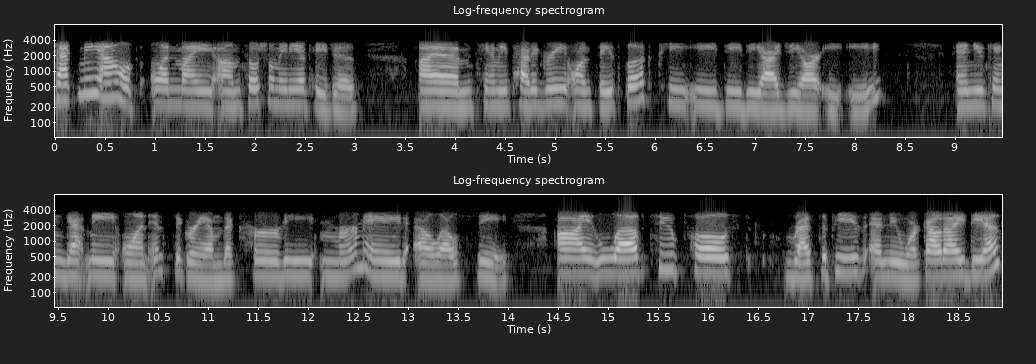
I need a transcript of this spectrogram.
check me out on my um, social media pages. I'm Tammy Peddigree on Facebook, P E D D I G R E E and you can get me on Instagram, the Curvy Mermaid LLC. I love to post recipes and new workout ideas,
